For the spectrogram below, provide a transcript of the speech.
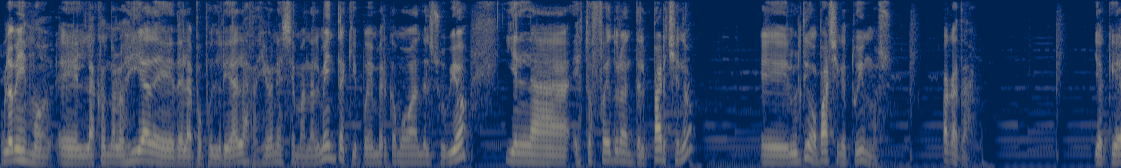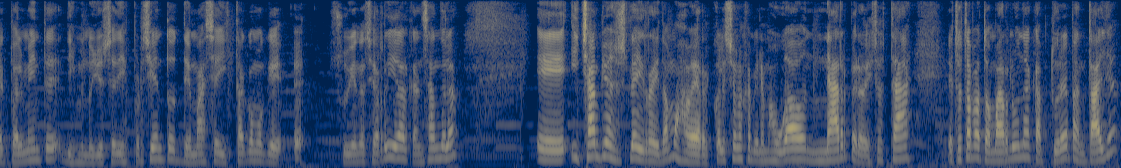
Lo mismo, eh, la cronología de, la popularidad de las regiones semanalmente. Aquí pueden ver cómo Vandal subió. Y en la. Esto fue durante el parche, ¿no? el último parche que tuvimos. Acá está. Y aquí actualmente disminuyó ese 10%. Demasiado está como que eh, subiendo hacia arriba, alcanzándola. Eh, y Champions Play Rate. Vamos a ver cuáles son los campeones más jugados. NAR, pero esto está. Esto está para tomarle una captura de pantalla.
